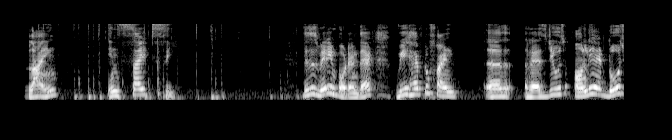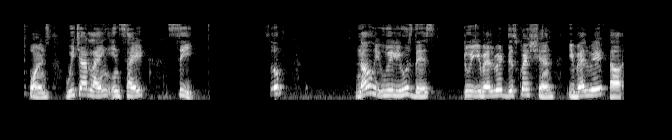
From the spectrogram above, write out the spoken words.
lying inside C. This is very important that we have to find uh, residues only at those points which are lying inside C. So now we will use this to evaluate this question, evaluate uh,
